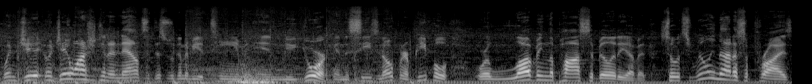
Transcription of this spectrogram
when Jay, when Jay Washington announced that this was going to be a team in New York in the season opener, people were loving the possibility of it. So it's really not a surprise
